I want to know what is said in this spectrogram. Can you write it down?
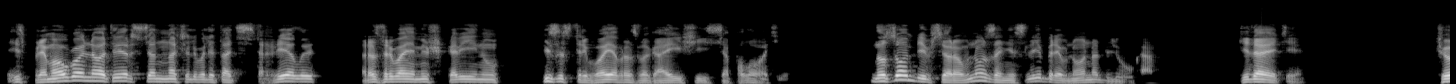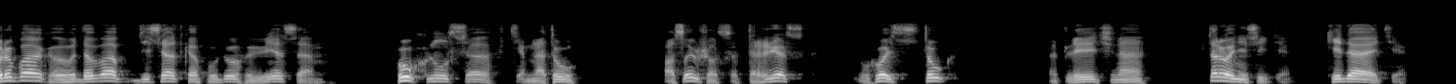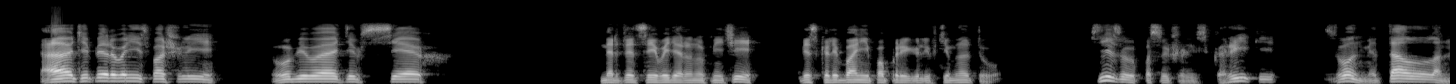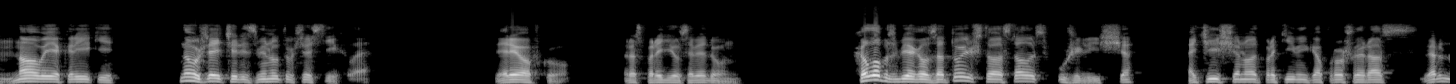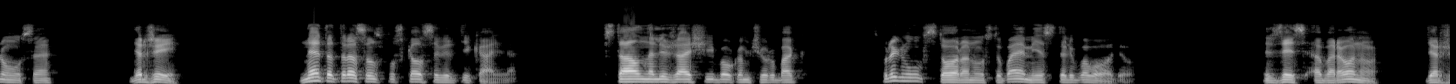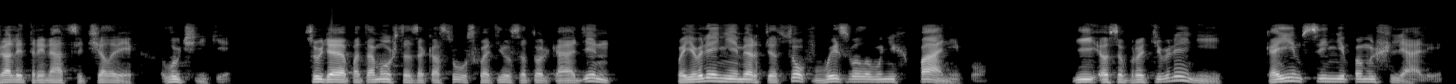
Из прямоугольного отверстия начали вылетать стрелы, разрывая мешковину и застревая в разлагающейся плоти. Но зомби все равно занесли бревно над люком. «Кидайте!» Чурбак в десятка пудов весом ухнулся в темноту. Послышался треск, глухой стук. Отлично. Второй несите. Кидайте. А теперь вниз пошли. Убивайте всех. Мертвецы, выдернув мечи, без колебаний попрыгали в темноту. Снизу послышались крики, звон металла, новые крики, но уже через минуту все стихло. «Веревку!» — распорядился ведун. Холоп сбегал за той, что осталось у жилища, очищенного от противника в прошлый раз, вернулся. «Держи!» На этот раз он спускался вертикально. Встал на лежащий боком чурбак, спрыгнул в сторону, уступая место любоводу. Здесь оборону держали тринадцать человек, лучники. Судя по тому, что за косу схватился только один, появление мертвецов вызвало у них панику. И о сопротивлении каимцы не помышляли.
